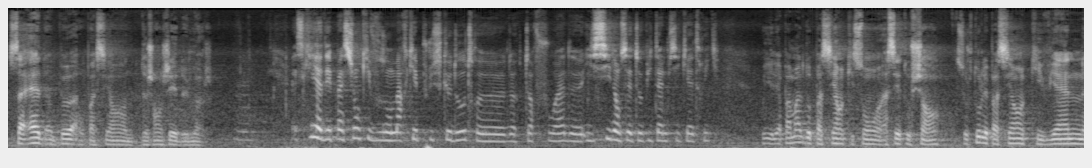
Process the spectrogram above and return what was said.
Ça aide un peu aux patients de changer d'humeur. Est-ce qu'il y a des patients qui vous ont marqué plus que d'autres, docteur Fouad, ici dans cet hôpital psychiatrique? Oui, il y a pas mal de patients qui sont assez touchants, surtout les patients qui viennent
